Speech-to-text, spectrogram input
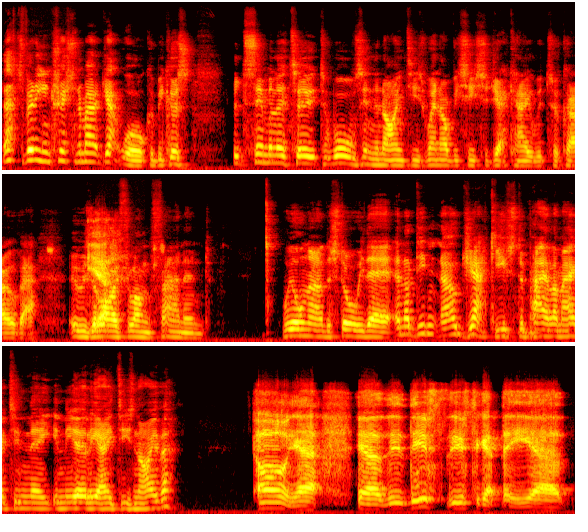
that's very interesting about Jack Walker because it's similar to, to Wolves in the 90s when obviously Sir Jack Hayward took over, who was a lifelong fan, and we all know the story there. And I didn't know Jack used to bail him out in the in the early 80s neither. Oh yeah, yeah. They, they used they used to get the uh,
